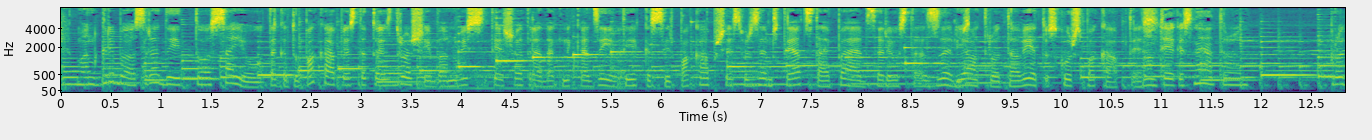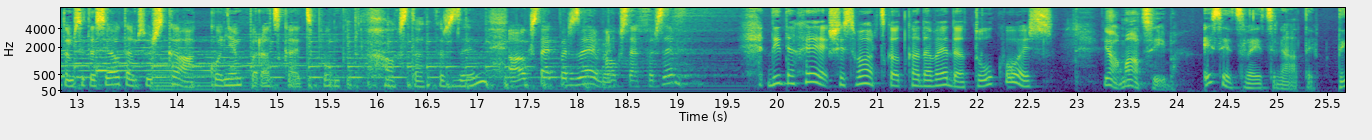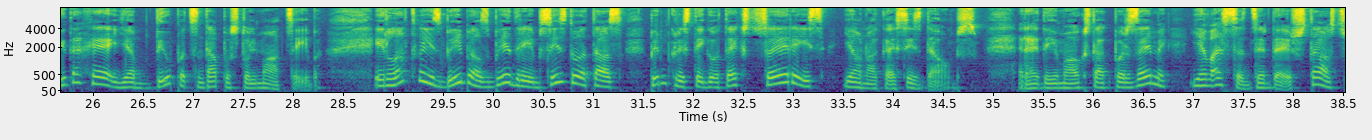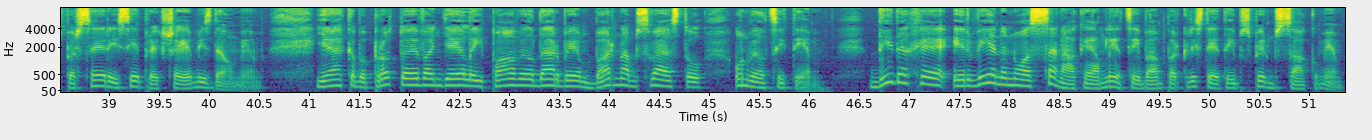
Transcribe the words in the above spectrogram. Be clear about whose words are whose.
Speaker 1: Man gribās radīt to sajūtu, ka tu pakāpies, tad tu esi drošībā. Nu, viss tieši otrādi nekā dzīve. Tie, kas ir pakāpšies uz zemes, tie atstāja pēdas arī uz tās zemes. Jāatrod tā vieta, uz kuras pakāpties.
Speaker 2: Un tie, kas neatrod,
Speaker 1: Protams, ir tas jautājums, virs kā, ko ņemt par atskaites punktu.
Speaker 2: augstāk par zemi.
Speaker 1: Augstāk par zemi. Augstāk par zemi. Dida Hē, šis vārds kaut kādā veidā tulkojas.
Speaker 3: Jā, mācība.
Speaker 4: Esiet sveicināti! Didahē, jeb 12 apstuļu mācība, ir Latvijas Bībeles biedrības izdotās pirmkristīgo tekstu sērijas jaunākais izdevums. Redījumā augstāk par zemi jau esat dzirdējuši stāstus par sērijas iepriekšējiem izdevumiem - Jēkaba protoevaņģēlī, Pāvila darbiem, Barnabas vēstuli un vēl citiem. Didahē ir viena no senākajām liecībām par kristietības pirmsākumiem.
